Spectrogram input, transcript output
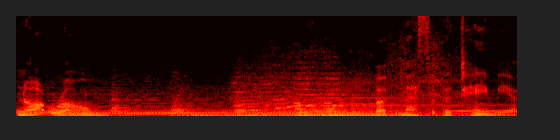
not Rome, but Mesopotamia.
